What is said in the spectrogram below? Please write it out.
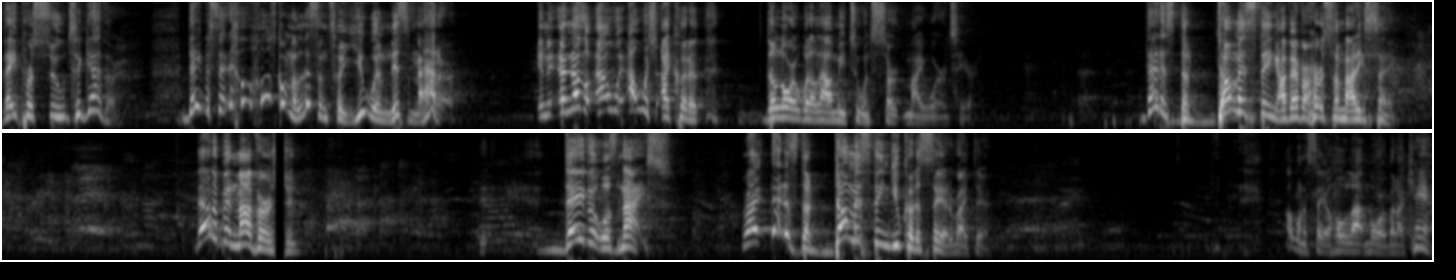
They pursued together. David said, Who, Who's going to listen to you in this matter? In another, I, w- I wish I could have, the Lord would allow me to insert my words here. That is the dumbest thing I've ever heard somebody say. That would have been my version. David was nice, right? That is the dumbest thing you could have said right there. I want to say a whole lot more, but I can't.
